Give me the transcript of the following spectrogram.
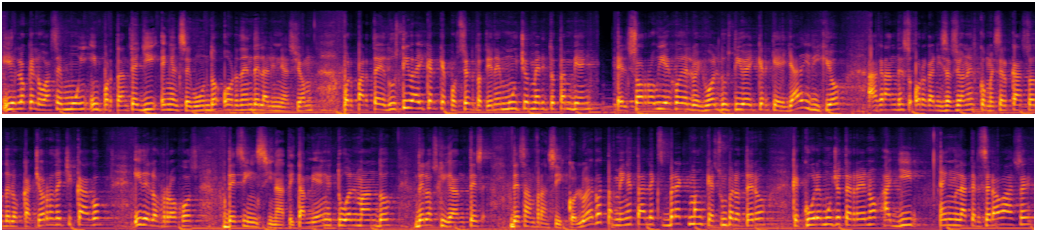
y es lo que lo hace muy importante allí en el segundo orden de la alineación por parte de Dusty Baker, que por cierto tiene mucho mérito también, el zorro viejo del béisbol Dusty Baker que ya dirigió a grandes organizaciones como es el caso de los Cachorros de Chicago y de los Rojos de Cincinnati. También estuvo el mando de los Gigantes de San Francisco. Luego también está Alex Breckman, que es un pelotero que cubre mucho terreno allí en la tercera base.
